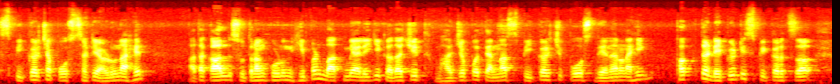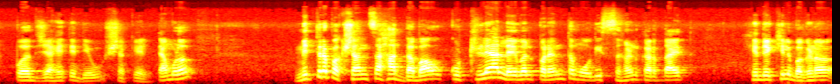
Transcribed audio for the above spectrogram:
स्पीकरच्या पोस्टसाठी अडून आहेत. आता काल सूत्रांकडून ही पण बातमी आली की कदाचित भाजप त्यांना स्पीकरची पोस्ट देणार नाही फक्त डेप्युटी स्पीकरचं पद जे आहे ते देऊ शकेल. त्यामुळं मित्रपक्षांचा हा दबाव कुठल्या लेवलपर्यंत मोदी सहन करतायत हे देखील बघणं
